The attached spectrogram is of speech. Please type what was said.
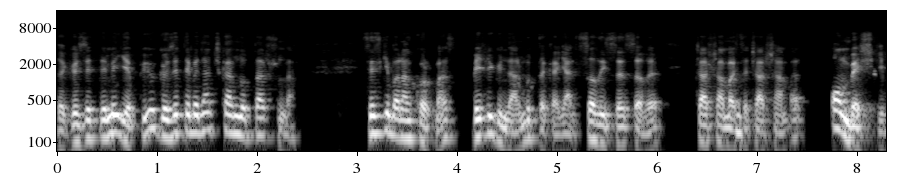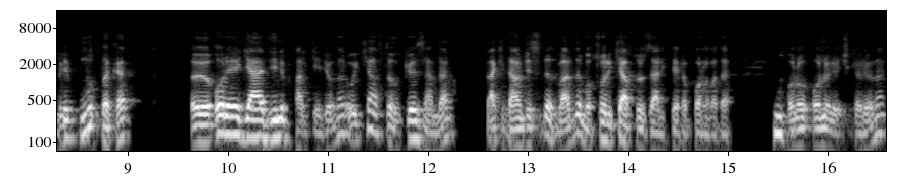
da gözetleme yapıyor. Gözetlemeden çıkan notlar şunlar. Sezgi Baran Korkmaz belli günler mutlaka yani salı ise salı, çarşamba ise çarşamba 15 gibi mutlaka e, oraya geldiğini fark ediyorlar. O iki haftalık gözlemden belki daha öncesinde de vardı ama son iki hafta özellikle raporlamada onu, onu öne çıkarıyorlar.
